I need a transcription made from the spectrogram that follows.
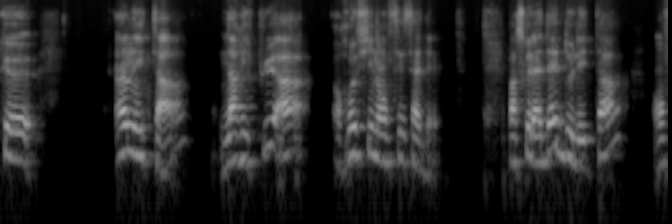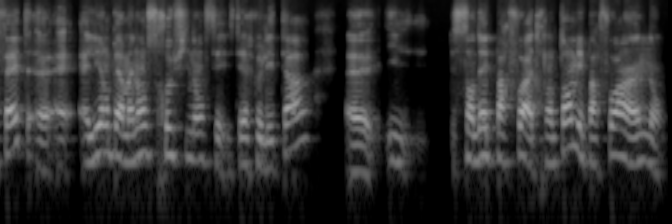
que un État n'arrive plus à refinancer sa dette. Parce que la dette de l'État, en fait, euh, elle est en permanence refinancée. C'est-à-dire que l'État, euh, s'endette parfois à 30 ans, mais parfois à un an.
